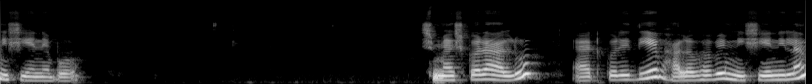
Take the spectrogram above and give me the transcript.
মিশিয়ে নেব। স্ম্যাশ করা আলু অ্যাড করে দিয়ে ভালোভাবে মিশিয়ে নিলাম।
